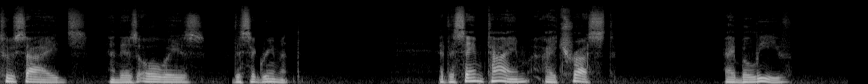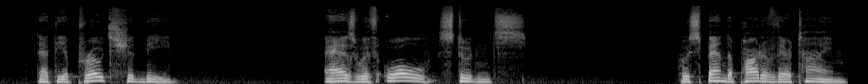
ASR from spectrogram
two sides and there's always disagreement. At the same time, I trust, I believe, that the approach should be, as with all students who spend a part of their time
